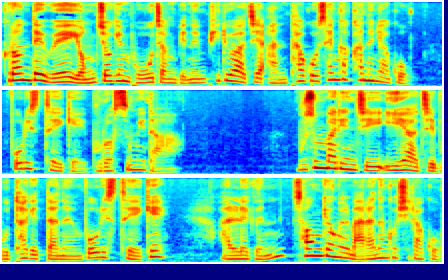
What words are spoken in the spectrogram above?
그런데 왜 영적인 보호 장비는 필요하지 않다고 생각하느냐고 포리스트에게 물었습니다. 무슨 말인지 이해하지 못하겠다는 포리스트에게 알렉은 성경을 말하는 것이라고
